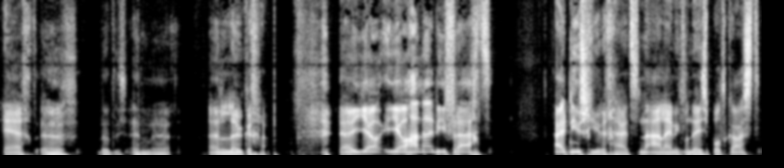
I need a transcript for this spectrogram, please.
echt een, dat is een, eh, een leuke grap. Jo- Johanna die vraagt uit nieuwsgierigheid, naar aanleiding van deze podcast.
